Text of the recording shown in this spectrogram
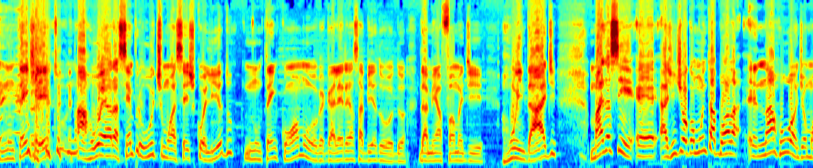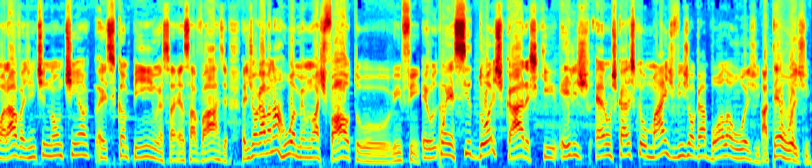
não tem jeito. Na rua eu era sempre o último a ser escolhido, não tem como. A galera já sabia do, do- da minha fama de ruindade. Mas assim, é, a gente jogou muita bola é, na rua onde eu morava. A gente não tinha esse campinho, essa, essa várzea. A gente jogava na rua mesmo, no asfalto, enfim. Eu conheci dois caras que eles eram os caras que eu mais vi jogar bola hoje, até hoje,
